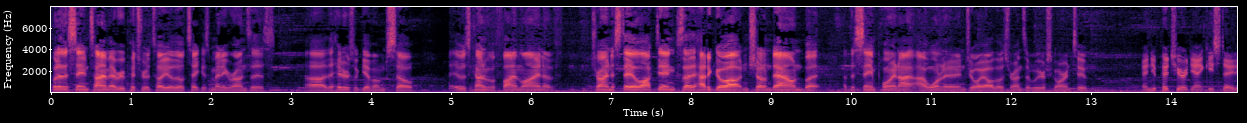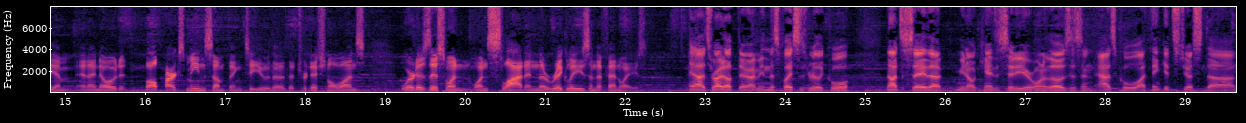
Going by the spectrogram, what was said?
but at the same time, every pitcher will tell you they'll take as many runs as uh, the hitters will give them. So it was kind of a fine line of trying to stay locked in because I had to go out and shut them down, but at the same point, I, I wanted to enjoy all those runs that we were scoring too. And you pitch here at Yankee Stadium, and I know that ballparks mean something to you, the, the traditional ones. Where does this one one slot in the Wrigley's and the Fenways? Yeah, it's right up there. I mean, this place is really cool. Not to say that you know Kansas City or one of those isn't as cool. I think it's just uh,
